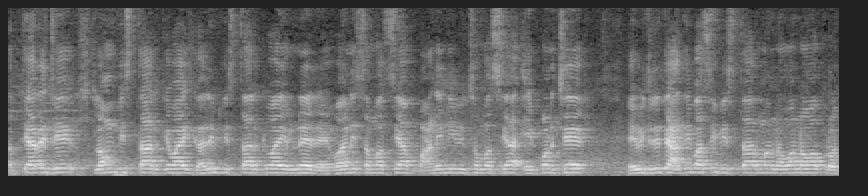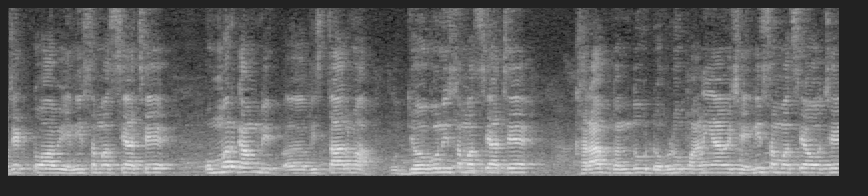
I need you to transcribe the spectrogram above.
અત્યારે જે સ્લમ વિસ્તાર કહેવાય, ગરીબ વિસ્તાર કહેવાય, એમને રહેવાની સમસ્યા, પાણીની સમસ્યા એ પણ છે. એવી જ રીતે આદિવાસી વિસ્તારમાં નવા નવા પ્રોજેક્ટો આવે, એની સમસ્યા છે. ઉમરગામ વિસ્તારમાં ઉદ્યોગોની સમસ્યા છે. ખરાબ ગંદુ ડોહળું પાણી આવે છે, એની સમસ્યાઓ છે.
